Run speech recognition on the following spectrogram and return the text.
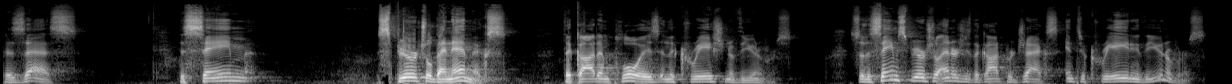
possess the same spiritual dynamics that God employs in the creation of the universe. So, the same spiritual energies that God projects into creating the universe,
